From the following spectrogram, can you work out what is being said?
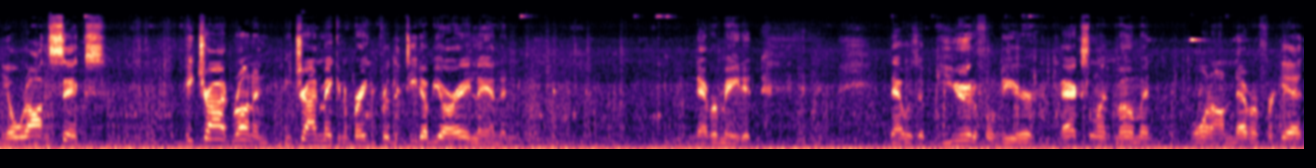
The old aught 6. He tried running. He tried making a break for the TWRA land and never made it. That was a beautiful deer, excellent moment, one I'll never forget.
